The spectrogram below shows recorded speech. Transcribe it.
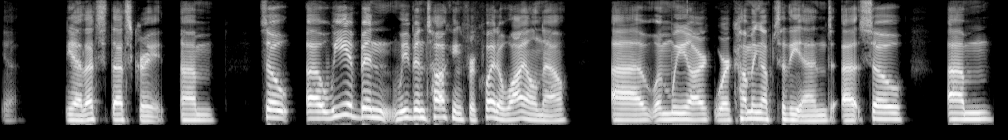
Yeah, yeah, that's that's great. Um, so uh, we have been we've been talking for quite a while now. Uh, when we are we're coming up to the end. Uh, so um,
